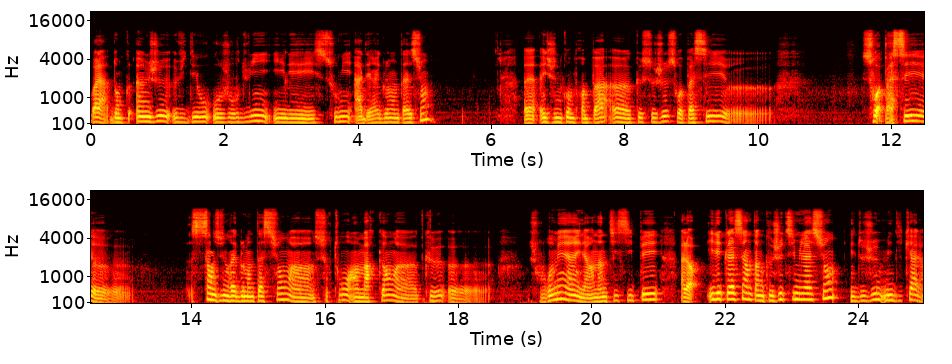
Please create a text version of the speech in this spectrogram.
Voilà, donc un jeu vidéo aujourd'hui, il est soumis à des réglementations. Euh, et je ne comprends pas euh, que ce jeu soit passé, euh, soit passé sans une réglementation, surtout en marquant que, je vous le remets, hein, il est en anticipé. Alors, il est classé en tant que jeu de simulation et de jeu médical.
